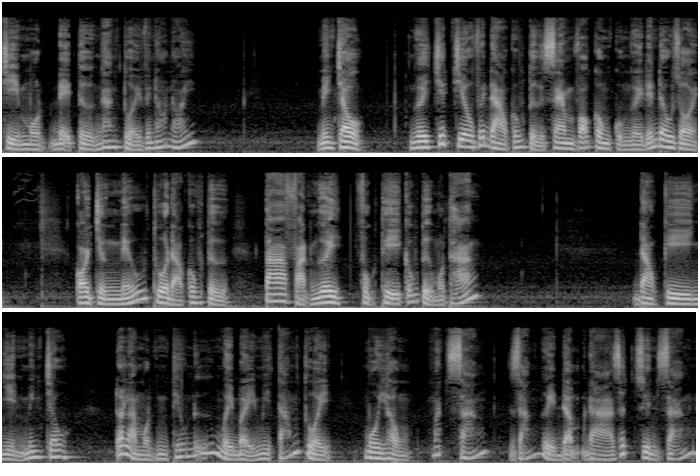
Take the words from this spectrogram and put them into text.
chỉ một đệ tử ngang tuổi với nó nói. Minh Châu, người chiết chiêu với đào công tử xem võ công của người đến đâu rồi. Coi chừng nếu thua đào công tử, ta phạt ngươi phục thị công tử một tháng. Đào Kỳ nhìn Minh Châu, đó là một thiếu nữ 17-18 tuổi, môi hồng, mắt sáng, dáng người đậm đà rất duyên dáng.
